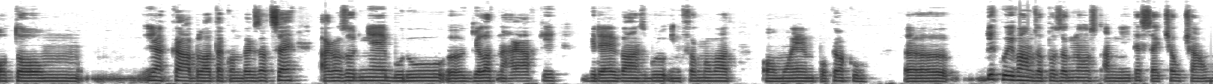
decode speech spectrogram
o tom, jaká byla ta konverzace a rozhodně budu e, dělat nahrávky, kde vás budu informovat o mojem pokroku. Děkuji vám za pozornost a mějte se. Čau čau.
